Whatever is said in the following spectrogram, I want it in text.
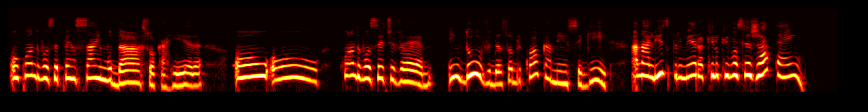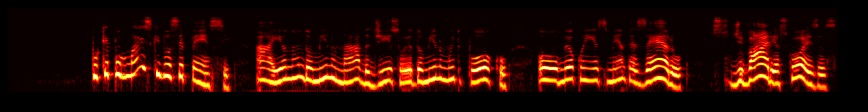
ou quando você pensar em mudar sua carreira, ou, ou quando você tiver em dúvida sobre qual caminho seguir, analise primeiro aquilo que você já tem. Porque por mais que você pense, ah, eu não domino nada disso, ou eu domino muito pouco, ou meu conhecimento é zero de várias coisas,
